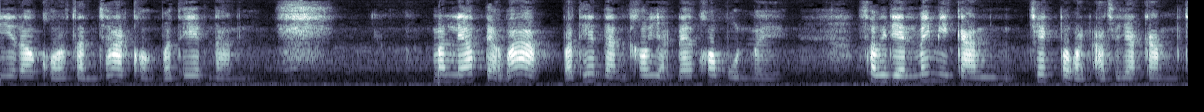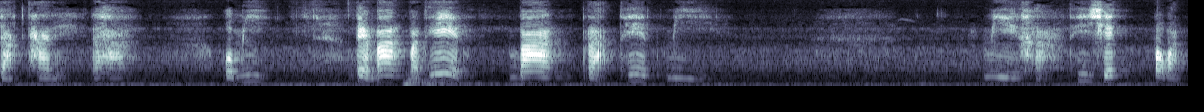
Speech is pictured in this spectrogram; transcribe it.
ณีเราขอสัญชาติของประเทศนั้น มันแล้วแต่ว่าประเทศนั้นเขาอยากได้ข้อมูลไหมสวีเดนไม่มีการเช็คประวัติอาชญากรรมจากไทยนะคะผมมี แต่บางประเทศบางประเทศมี มีค่ะ ที่เช็คประวัติ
